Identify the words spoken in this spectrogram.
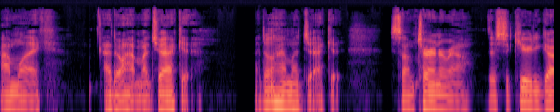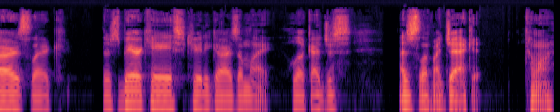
I'm like, I don't have my jacket. I don't have my jacket. So I'm turning around. There's security guards, like there's barricades, security guards. I'm like, look, I just I just left my jacket. Come on.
